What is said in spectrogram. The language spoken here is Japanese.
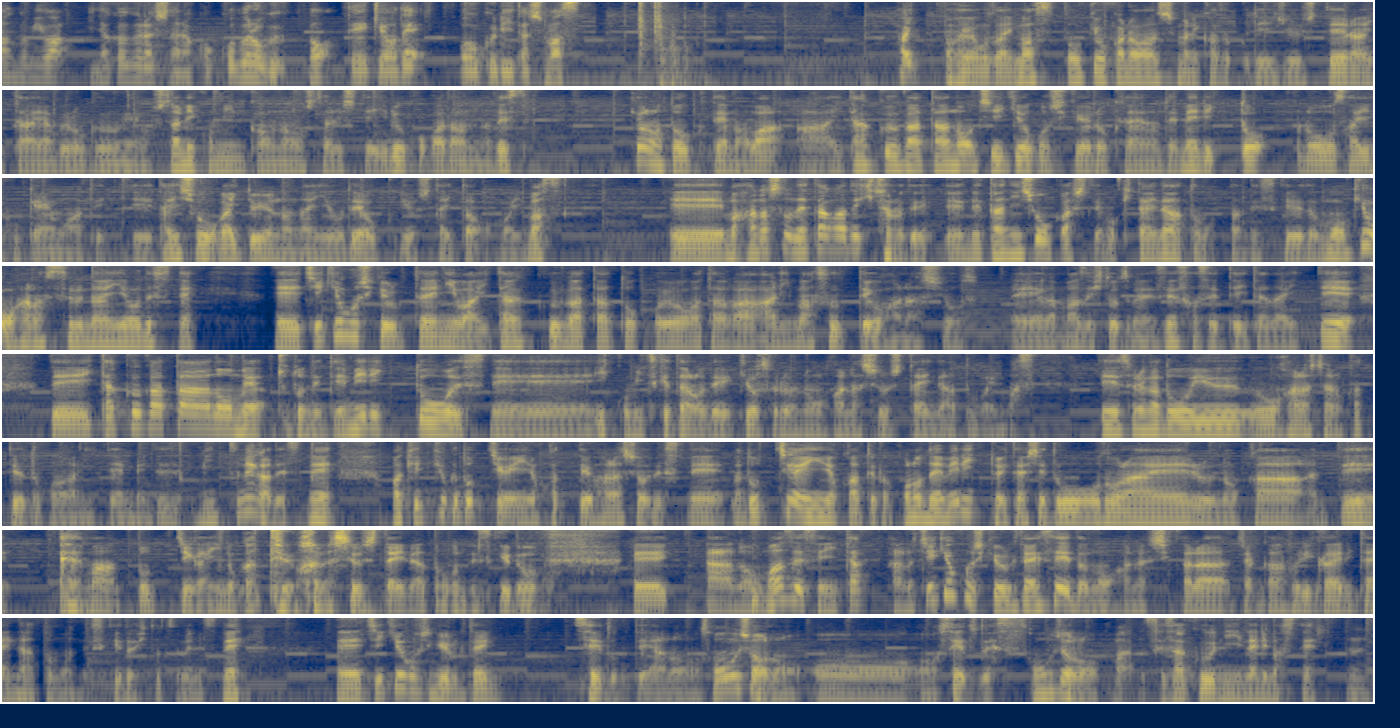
番組は田舎暮らしならここブログの提供でお送りいたします。はい、おはようございます。東京からは島に家族で移住して、ライターやブログ運営をしたり、古民家を直したりしている小場旦那です。今日のトークテーマは、あ委託型の地域おこし協力隊のデメリット、労災保険は対象外というような内容でお送りをしたいと思います。えー、まあ話のネタができたので、えネタに消化しておきたいなと思ったんですけれども、今日お話しする内容ですね。えー、地域おこし協力隊には委託型と雇用型がありますっていうお話を、えー、まず一つ目ですね、させていただいて、で、委託型のめ、ちょっとね、デメリットをですね、えー、一個見つけたので、今日それのお話をしたいなと思います。で、それがどういうお話なのかっていうところが2点目で、3つ目がですね、まあ、結局どっちがいいのかっていう話をですね、まあ、どっちがいいのかというか、このデメリットに対してどう捉えるのかで、まあ、どっちがいいのかっていう話をしたいなと思うんですけど、えー、あの、まずですね、いた、あの、地域おこし協力隊制度のお話から若干振り返りたいなと思うんですけど、一つ目ですね。えー、地域おこし協力隊制度って、あの、総務省の制度です。総務省の、まあ、施策になりますね。うん。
